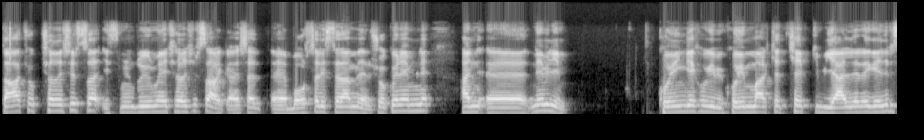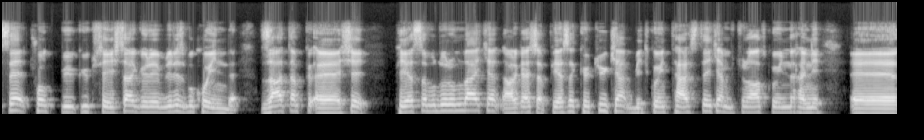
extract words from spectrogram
daha çok çalışırsa, ismini duyurmaya çalışırsa arkadaşlar e, borsa listelenmeleri çok önemli. Hani e, ne bileyim CoinGecko gibi, CoinMarketCap gibi yerlere gelirse çok büyük yükselişler görebiliriz bu coin'de. Zaten e, şey piyasa bu durumdayken arkadaşlar piyasa kötüyken Bitcoin tersteyken bütün altcoin'ler hani e,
